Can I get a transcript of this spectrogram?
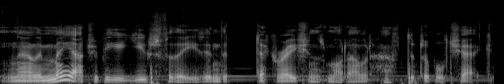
Now, there may actually be a use for these in the decorations mod. I would have to double check.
